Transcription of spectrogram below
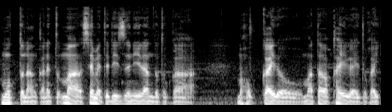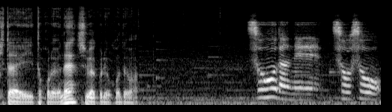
もっとなんかねとまあせめてディズニーランドとか、まあ、北海道または海外とか行きたいところよね修学旅行では。そうだね。そうそ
